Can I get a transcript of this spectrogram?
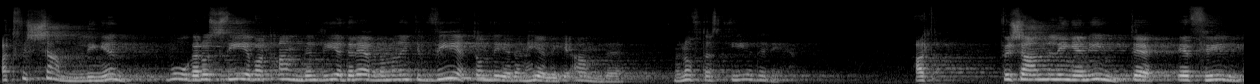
Att församlingen vågar att se vart Anden leder, även om man inte vet om det är den helige Ande. Men oftast är det det. Att församlingen inte är fylld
